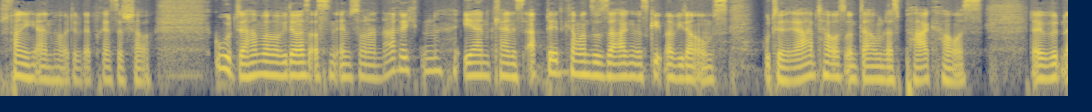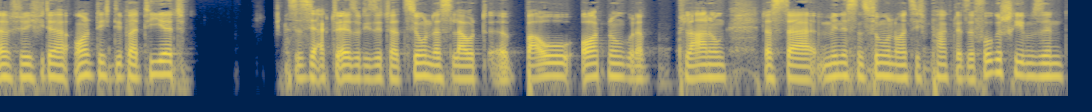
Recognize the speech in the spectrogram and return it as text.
Fange ich an heute mit der Presseschau. Gut, da haben wir mal wieder was aus den Emsonner Nachrichten. Eher ein kleines Update kann man so sagen. Es geht mal wieder ums gute Rathaus und da um das Parkhaus. Da wird natürlich wieder ordentlich debattiert. Es ist ja aktuell so die Situation, dass laut äh, Bauordnung oder Planung, dass da mindestens 95 Parkplätze vorgeschrieben sind.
